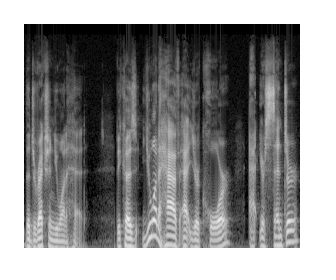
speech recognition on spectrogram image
the direction you want to head. Because you want to have at your core, at your center,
